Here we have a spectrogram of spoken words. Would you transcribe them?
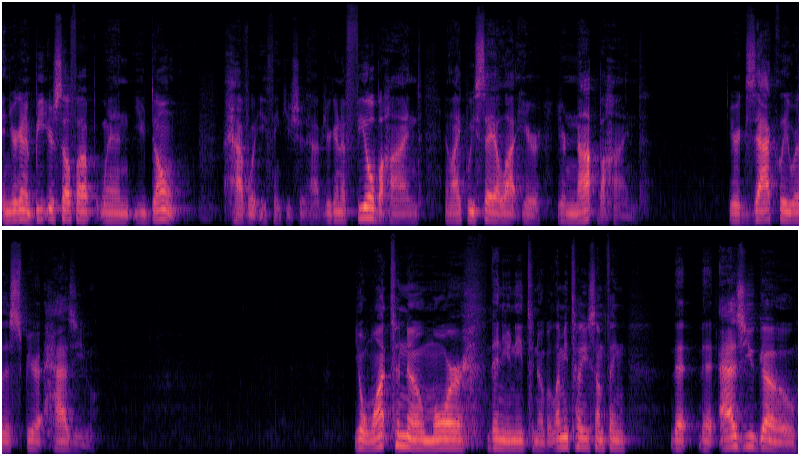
And you're going to beat yourself up when you don't have what you think you should have. You're going to feel behind, and like we say a lot here, you're not behind. You're exactly where the Spirit has you. You'll want to know more than you need to know. But let me tell you something that, that as you go,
